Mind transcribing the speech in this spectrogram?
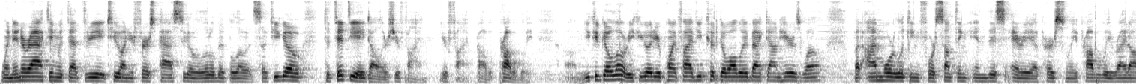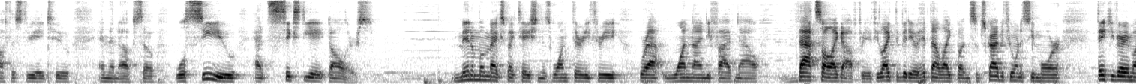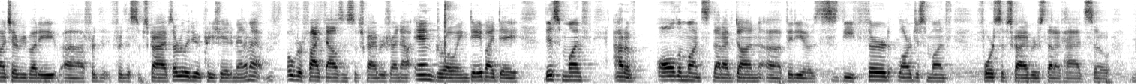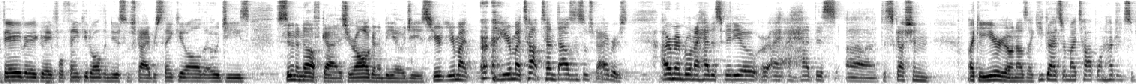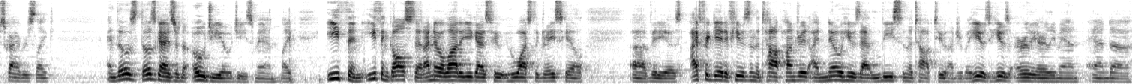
when interacting with that 382 on your first pass to go a little bit below it. So if you go to $58, you're fine. You're fine, probably. probably. Um, you could go lower. You could go to your 0.5. You could go all the way back down here as well. But I'm more looking for something in this area personally, probably right off this 382 and then up. So we'll see you at $68. Minimum expectation is 133. We're at 195 now. That's all I got for you. If you liked the video, hit that like button. Subscribe if you want to see more thank you very much, everybody, uh, for the for the subscribes. I really do appreciate it, man. I'm at over 5,000 subscribers right now and growing day by day. This month, out of all the months that I've done uh, videos, this is the third largest month for subscribers that I've had. So very, very grateful. Thank you to all the new subscribers. Thank you to all the OGs. Soon enough, guys, you're all going to be OGs. You're, you're my you're my top 10,000 subscribers. I remember when I had this video or I, I had this uh, discussion like a year ago, and I was like, "You guys are my top 100 subscribers." Like, and those those guys are the OG OGs, man. Like Ethan Ethan Gallstead. I know a lot of you guys who who watch the grayscale uh, videos. I forget if he was in the top 100. I know he was at least in the top 200, but he was he was early early man, and uh,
